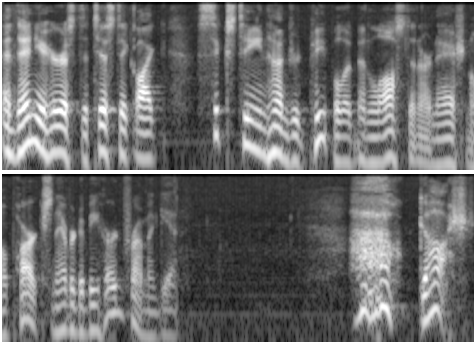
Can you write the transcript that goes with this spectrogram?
And then you hear a statistic like 1,600 people have been lost in our national parks, never to be heard from again. Oh, gosh.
